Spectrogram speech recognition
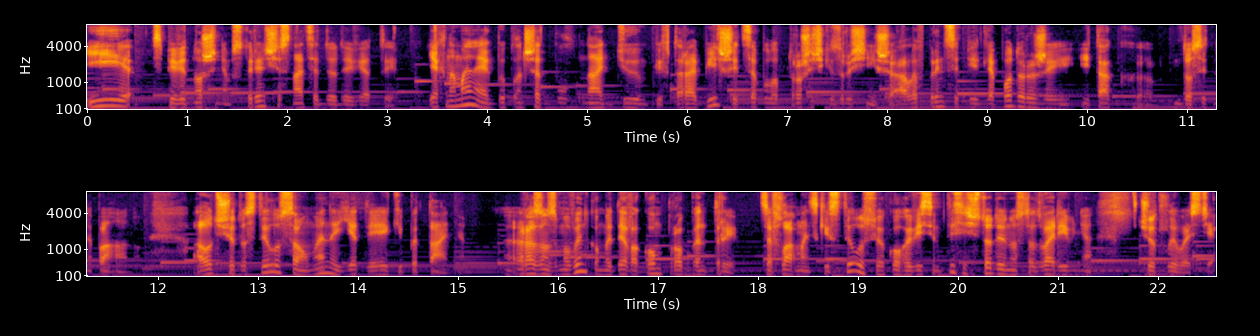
і співвідношенням сторін 16 до 9. Як на мене, якби планшет був на дюйм півтора більший, це було б трошечки зручніше, але в принципі для подорожей і так досить непогано. А от щодо стилуса, у мене є деякі питання. Разом з мовинком іде Wacom Pro Pen 3. Це флагманський стилус, у якого 8192 рівня чутливості.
